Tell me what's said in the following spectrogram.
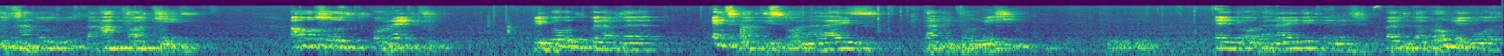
That was the actual case. Was correct because we have the uh, expertise to analyze that information and organize it. And, but the problem was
